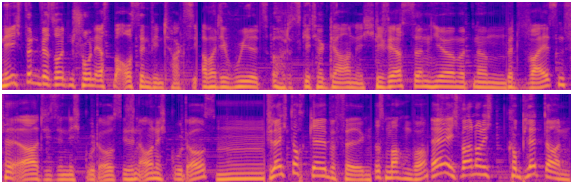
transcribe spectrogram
Nee, ich finde, wir sollten schon erstmal aussehen wie ein Taxi. Aber die Wheels, oh, das geht ja gar nicht. Wie wär's denn hier mit einem, mit weißen Fell? Ah, die sehen nicht gut aus. Die sehen auch nicht gut aus. Hm. Hm, vielleicht doch gelbe Felgen. Das machen wir. Ey, ich war noch nicht komplett done.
